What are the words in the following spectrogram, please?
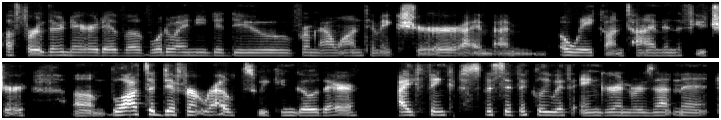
a further narrative of what do i need to do from now on to make sure i'm, I'm awake on time in the future. Um, lots of different routes we can go there. I think specifically with anger and resentment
